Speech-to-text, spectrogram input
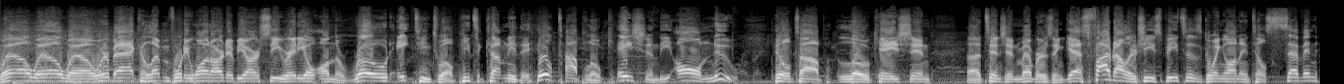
Well, well, well, we're back. 1141 RWRC Radio on the road. 1812 Pizza Company, the Hilltop location, the all new Hilltop location. Uh, attention members and guests, $5 cheese pizzas going on until 7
